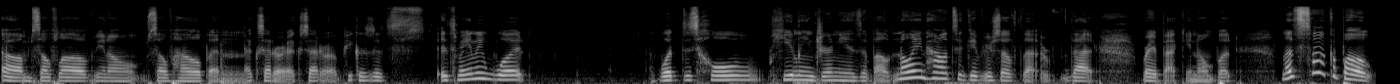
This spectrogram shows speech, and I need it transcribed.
um, self love, you know, self help, and et cetera, et cetera, because it's it's mainly what what this whole healing journey is about, knowing how to give yourself that that right back, you know. But let's talk about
